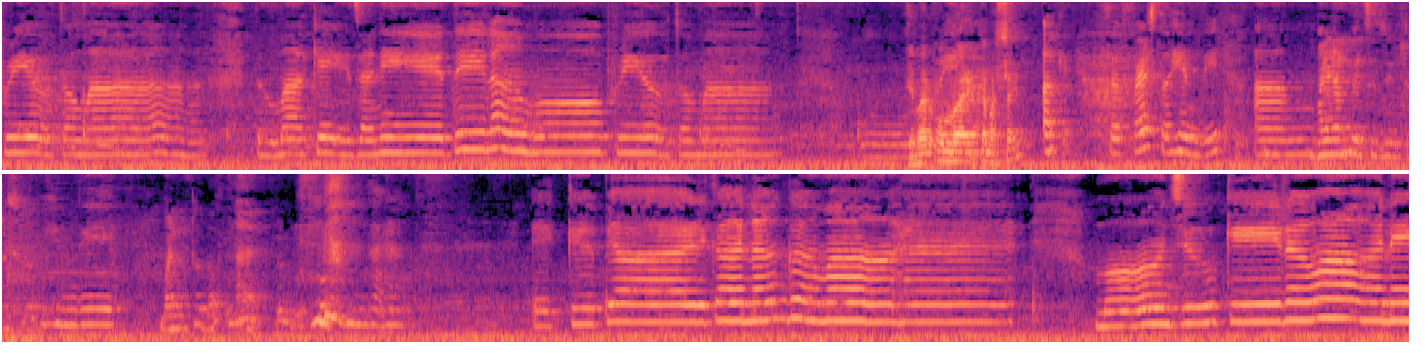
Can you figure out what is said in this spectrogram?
প্রিয় তোমা তোমাকে জানিয়ে দিলাম ও প্রিয়তমা। এবার অন্য আরেকটা ভাষায়। Okay, So first the Hindi. Um, By language is interesting. Hindi. एक प्यार का नगमा है मौजू की रवाने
